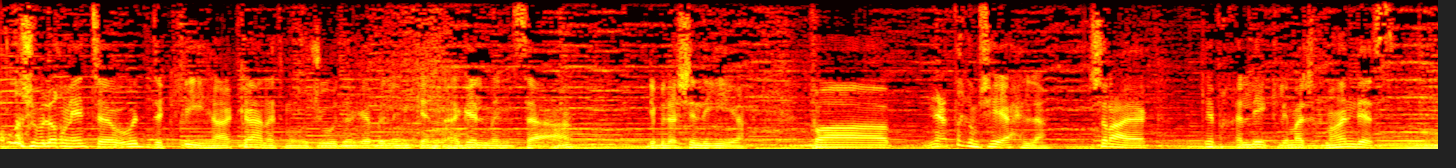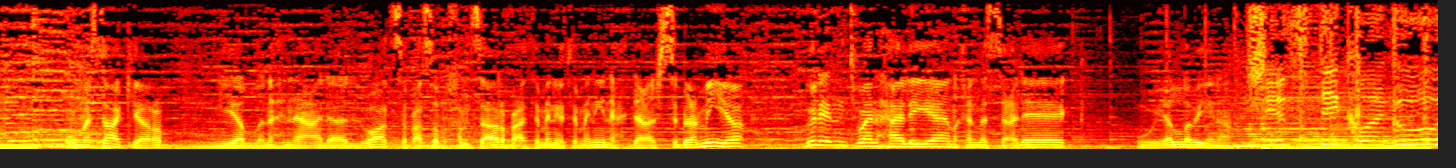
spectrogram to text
والله شوف الأغنية أنت ودك فيها كانت موجودة قبل يمكن أقل من ساعة قبل 20 دقيقة. فنعطيكم شيء أحلى. إيش رأيك؟ كيف أخليك لماجد مهندس ومساك يا رب. يلا نحن على الواتساب على صفر خمسة أربعة ثمانية وثمانين أحداش سبعمية. قولي أنت وين حاليا؟ خلنا نمسي عليك. ويلا بينا. شفتك وأقول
